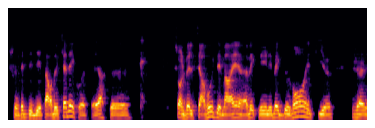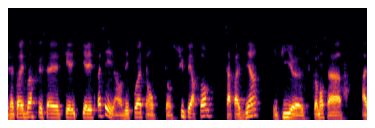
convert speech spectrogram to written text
je faisais des départs de cadet, quoi. C'est-à-dire que j'enlevais le cerveau, je démarrais avec les, les becs devant et puis euh, j'attendais de voir ce que ça, ce qui allait, se passer. Alors des fois, tu es, es, en super forme, ça passe bien, et puis euh, tu commences à, à,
